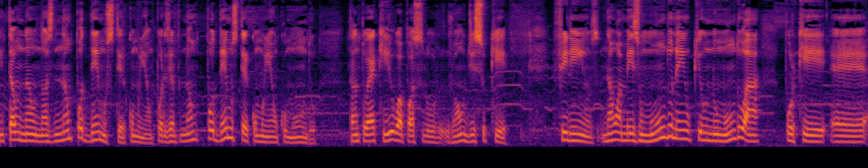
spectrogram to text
Então, não, nós não podemos ter comunhão. Por exemplo, não podemos ter comunhão com o mundo. Tanto é que o apóstolo João disse o que? Filhinhos, não ameis o mundo nem o que no mundo há, porque é,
